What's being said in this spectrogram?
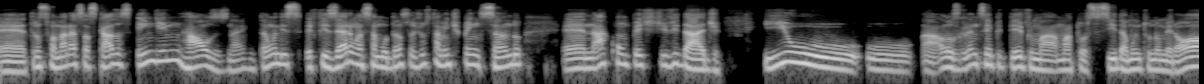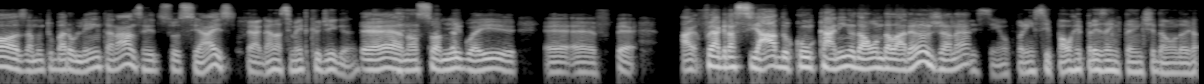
é, transformaram essas casas em gaming houses, né? Então eles fizeram essa mudança justamente pensando é, na competitividade. E o, o a Los Grandes sempre teve uma, uma torcida muito numerosa, muito barulhenta nas redes sociais. PH Nascimento que o diga. É, nosso amigo aí é, é, foi agraciado com o carinho da onda laranja, né? Sim, o principal representante da onda,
